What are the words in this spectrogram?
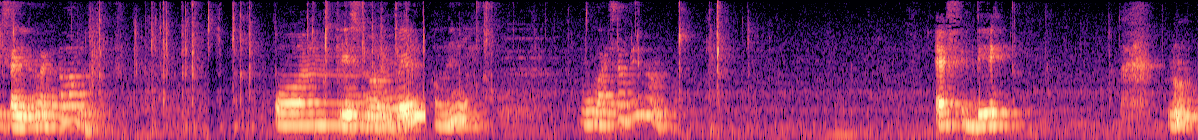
Isso aí não vai falar não. O... Esse nome dele? Vamos ver. Não vai saber não. FD. Hum?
